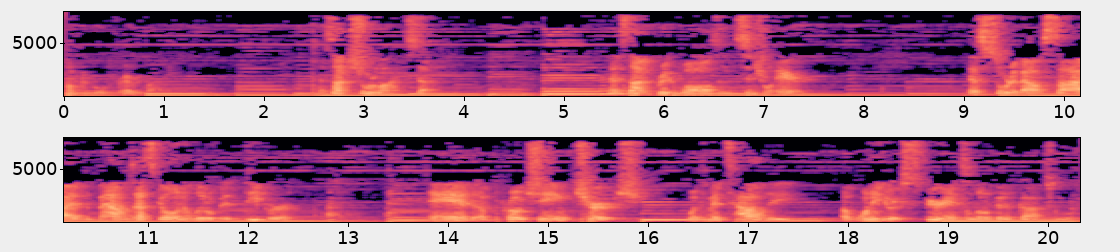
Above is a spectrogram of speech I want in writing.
comfortable for everybody. That's not shoreline stuff. That's not brick walls and central air. That's sort of outside the bounds. That's going a little bit deeper and approaching church with the mentality of wanting to experience a little bit of God's glory.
